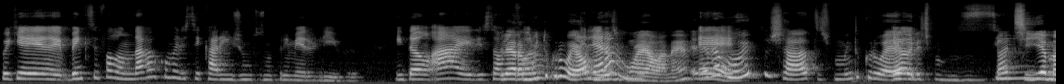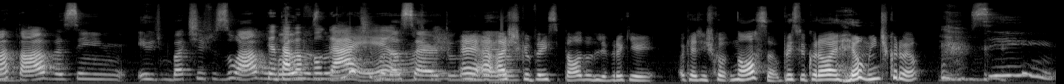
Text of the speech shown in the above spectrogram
Porque, bem que você falou, não dava como eles ficarem juntos no primeiro livro. Então, ah, eles só Ele era foram- muito cruel Ele era mesmo com muito- ela, né? Ele É. era muito chato, tipo, muito cruel. Eu- Ele, tipo, batia, matava, assim, e tipo, batia, tipo, zoava Tentava humanos, afogar não ia, tipo, ela, dar certo. É, acho que o principal do livro é que. O que a gente ficou. Nossa, o príncipe cruel é realmente cruel. Sim.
